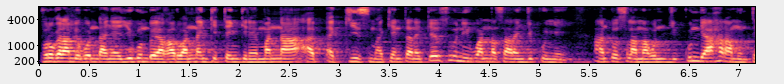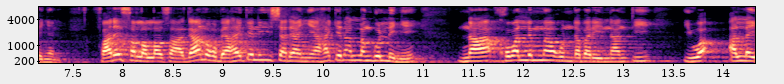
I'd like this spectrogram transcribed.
programme be gondanya yugundo ya garu annan kitenkine manna akis ma kentana kesu ni wanna saran jikunye anto salama gon jikunde a haramun tenyani fare sallallahu alaihi wasallam gano be haken ni sharia nya haken allah golle nye na khowalle ma gon dabari nanti iwa allah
